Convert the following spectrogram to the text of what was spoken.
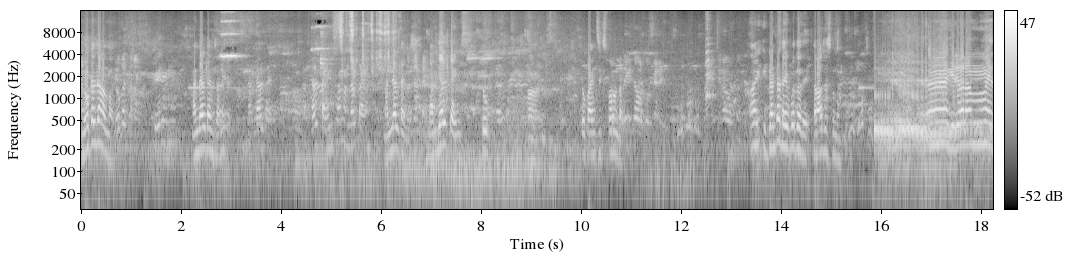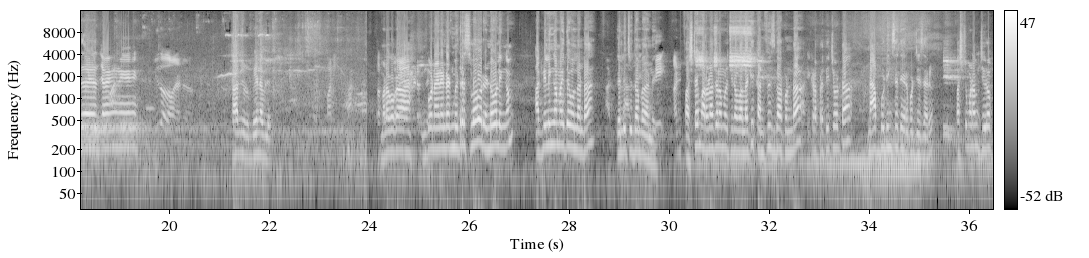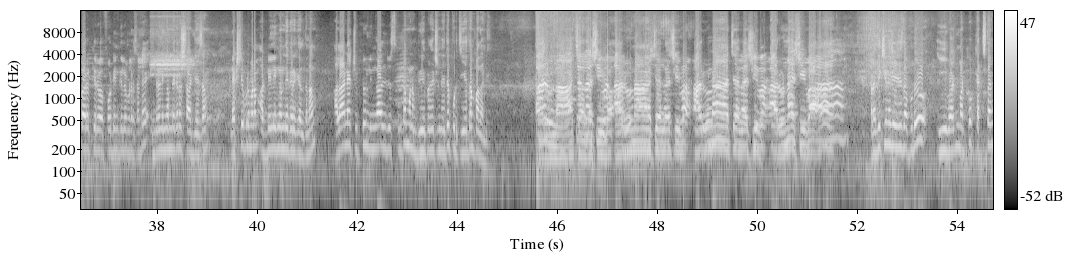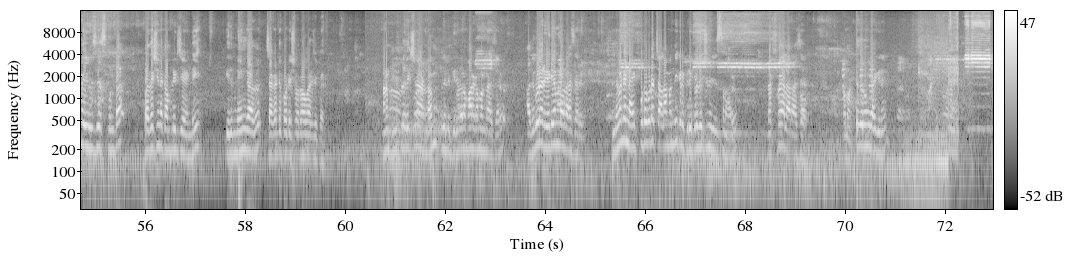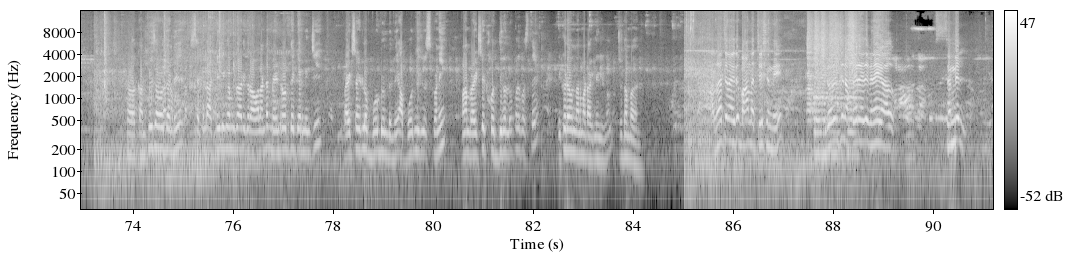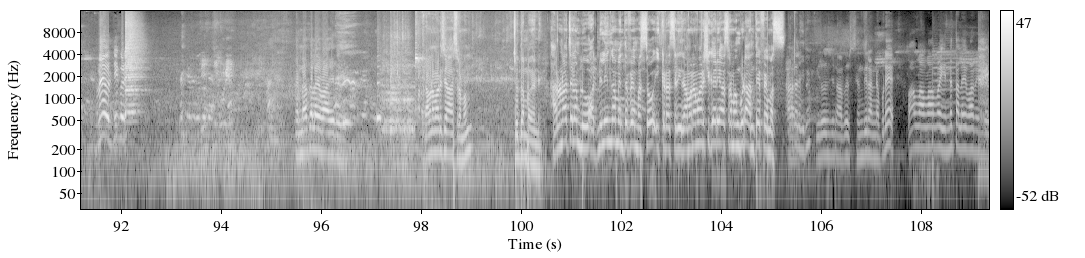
local channel Nandyal times అని. Nandyal times. Nandyal times too. Two point six four ఉంటుంది ఇటంటే అటు అయిపోతుంది. తర్వాత చూసుకుందాం. గిరివలం ఇది కార్ చూడు బిఎండబ్ల్యూ మనకు ఒక ఇంకో నైన్ హండ్రెడ్ మీటర్స్లో రెండవ లింగం అగ్నిలింగం అయితే ఉందంట. వెళ్ళి చూద్దాం పదండి. ఫస్ట్ టైం అరుణాచలం వచ్చిన వాళ్ళకి కన్ఫ్యూజ్ కాకుండా ఇక్కడ ప్రతి చోట మ్యాప్ బోర్డింగ్స్ అయితే ఏర్పాటు చేశారు. ఫస్ట్ మనం zero per kilo fourteen kilometres అంటే ఇంద్రలింగం దగ్గర స్టార్ట్ చేసాం నెక్స్ట్ ఇప్పుడు మనం అగ్నిలింగం దగ్గరికి వెళ్తున్నాం. అలానే చుట్టూ లింగాలు చూసుకుంటా మనం గిరి ప్రదక్షిణ అయితే పూర్తి చేద్దాం. పదండి. అరుణాచల శివ అరుణాచల శివ అరుణాచల శివ అరుణ శివ. ప్రదక్షిణ చేసేటప్పుడు ఈ వర్డ్ మటుకు ఖచ్చితంగా యూజ్ చేసుకుంటా ప్రదక్షిణ కంప్లీట్ చేయండి. ఇది మెయిన్ కాదు. చగటి కోటేశ్వరరావు గారు చెప్పారు. మనం గిరి ప్రదక్షిణ అంటాం. వీళ్ళు గిరివల మార్గం అని రాశారు. అది కూడా రేడియంలో రాశారు. ఎందుకంటే నైట్ పూట కూడా చాలా మంది ఇక్కడ గిరి ప్రదక్షిణ చేస్తున్నారు. దట్స్ వై అలా రాశారు. దూరం ఆగినాయి. కన్ఫ్యూజ్ అవ్వద్దండి. సెకండ్ అగ్నిలింగం గాడికి రావాలంటే మెయిన్ రోడ్ దగ్గర నుంచి రైట్ సైడ్లో బోర్డు ఉంటుంది. ఆ బోర్డుని చూసుకొని మనం రైట్ సైడ్ కొద్దిగా లోపలికి వస్తే ఇక్కడే ఉందన్నమాట అగ్నిలింగం. చూద్దాం పదండి. అరుణాచలం అయితే బాగా నచ్చేసింది. ఈరోజు నుంచి నా పేరు అయితే వినయ్ కాదు. సెందిల్ ఉన్నాయి టీ కూడా. ఎన్నాతల వాయేది రమణ మహర్షి ఆశ్రమం చూద్దాం పదండి. అరుణాచలంలో అగ్నిలింగం ఎంత ఫేమస్ ఇక్కడ శ్రీ రమణ మహర్షి గారి ఆశ్రమం కూడా అంతే ఫేమస్ ఈరోజు నుంచి నా పేరు అన్నప్పుడే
